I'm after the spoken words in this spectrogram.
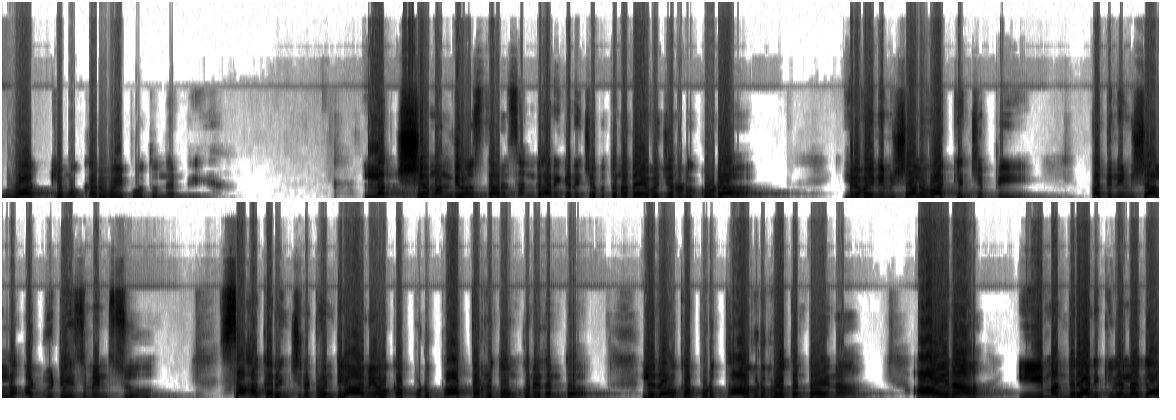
వాక్యము కరువు అయిపోతుందండి లక్ష మంది వస్తారు సంఘానికని చెబుతున్న దైవజనులు కూడా ఇరవై నిమిషాలు వాక్యం చెప్పి పది నిమిషాల్లో అడ్వర్టైజ్మెంట్సు సహకరించినటువంటి ఆమె ఒకప్పుడు పాత్రలు తోముకునేదంట లేదా ఒకప్పుడు తాగుడు బ్రోత్ అంట ఆయన. ఆయన ఈ మందిరానికి వెళ్ళగా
